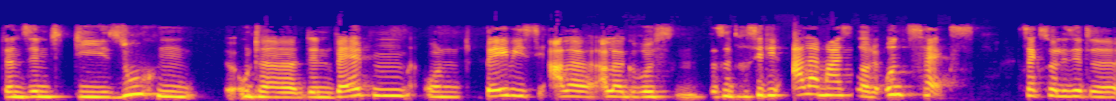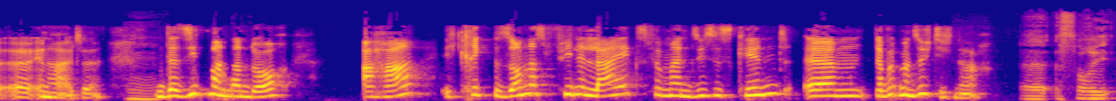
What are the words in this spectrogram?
dann sind die Suchen unter den Welpen und Babys die aller, allergrößten. Das interessiert die allermeisten Leute. Und Sex, sexualisierte äh, Inhalte. Mhm. Und da sieht man dann doch, aha, ich krieg besonders viele Likes für mein süßes Kind, ähm, da wird man süchtig nach. Äh, sorry,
